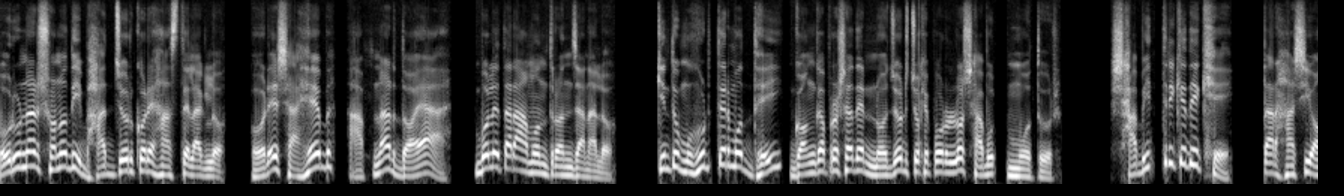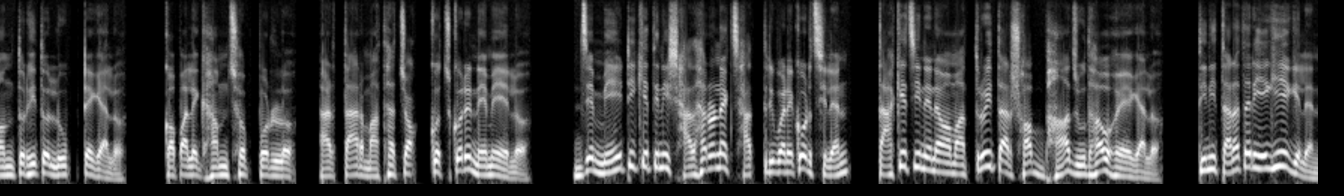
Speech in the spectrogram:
অরুণার সনদী ভাজ্জোর করে হাসতে লাগল। ওরে সাহেব, আপনার দয়া, বলে তারা আমন্ত্রণ জানালো। কিন্তু মুহূর্তের মধ্যেই গঙ্গাপ্রসাদের নজর চোখে পড়ল সাবু মতুর। সাবিত্রীকে দেখে তার হাসি অন্তর্হিত লুপটে গেল। কপালে ঘামছোপ পড়ল, আর তার মাথা চক্কচ করে নেমে এলো। যে মেয়েটিকে তিনি সাধারণ এক ছাত্রী করছিলেন, তাকে চিনে নেওয়া মাত্রই তার সব ভাঁজ উধাও হয়ে গেল। তিনি তাড়াতাড়ি এগিয়ে গেলেন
